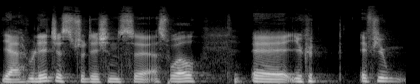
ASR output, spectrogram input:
yeah religious traditions uh, as well, uh, you could if you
